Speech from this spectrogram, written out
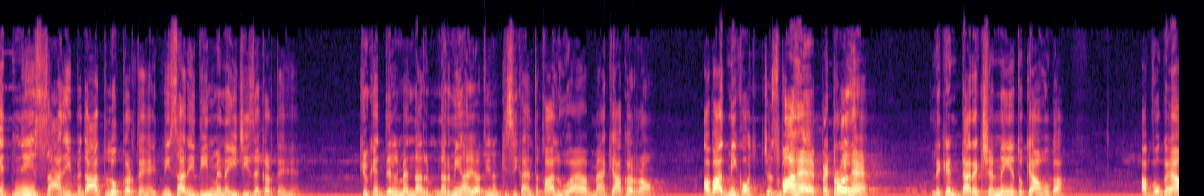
इतनी सारी बिदात लोग करते हैं इतनी सारी दीन में नई चीज़ें करते हैं क्योंकि दिल में नर, नरमी आ जाती है ना किसी का इंतकाल हुआ है अब मैं क्या कर रहा हूँ? अब आदमी को जज्बा है पेट्रोल है लेकिन डायरेक्शन नहीं है तो क्या होगा? अब वो गया,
